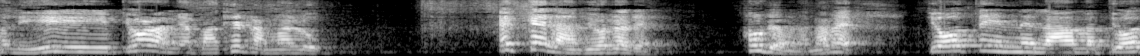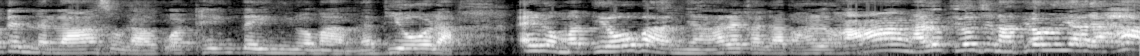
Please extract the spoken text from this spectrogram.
မလေးပြောတာများဘာခက်တာမှလို့အက်ကက်လန်ပြောတတ်တယ်ဟုတ်တယ်မလားဒါပေမဲ့ ပြောတင်နလားမပြောတင်နလားဆိုတာကွာထိမ့်သိမ့်ပြီးတော့မှမပြောတာအဲ့တော့မပြောပါများတဲ့ခါကျဘာလို့ဟာငါတို့ပြောချင်တာပြောလို့ရတယ်ဟာ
